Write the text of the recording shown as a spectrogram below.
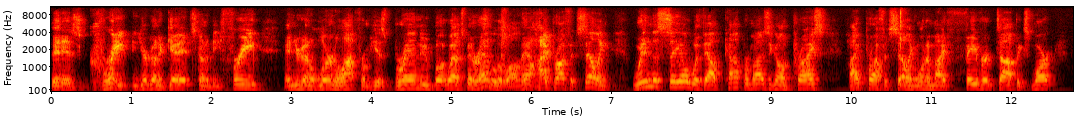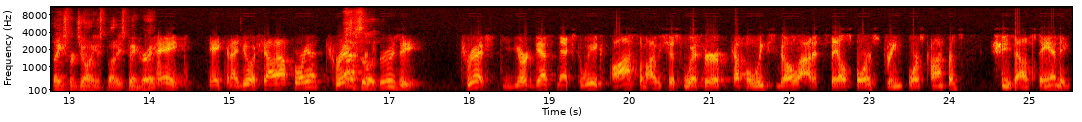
that is great. and You're going to get it. It's going to be free, and you're going to learn a lot from his brand new book. Well, it's been around a little while now. High profit selling. Win the sale without compromising on price. High profit selling, one of my favorite topics. Mark, thanks for joining us, buddy. It's been great. Hey, hey, can I do a shout out for you? Trish Absolutely. Trish, your guest next week, awesome. I was just with her a couple of weeks ago out at Salesforce, Dreamforce conference. She's outstanding.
